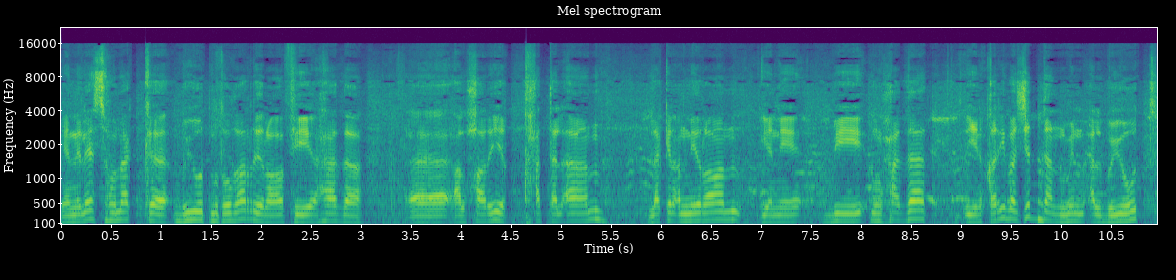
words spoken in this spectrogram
يعني ليس هناك بيوت متضررة في هذا آه، الحريق حتى الآن. لكن النيران يعني بمحاذاة يعني قريبة جدا من البيوت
